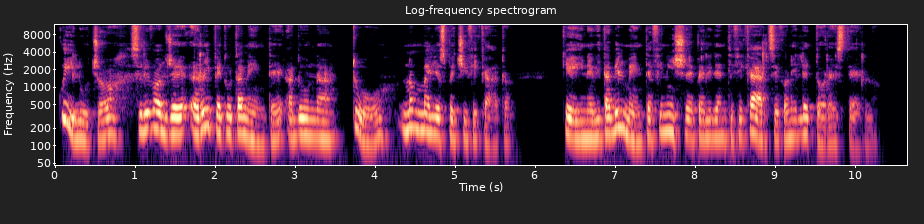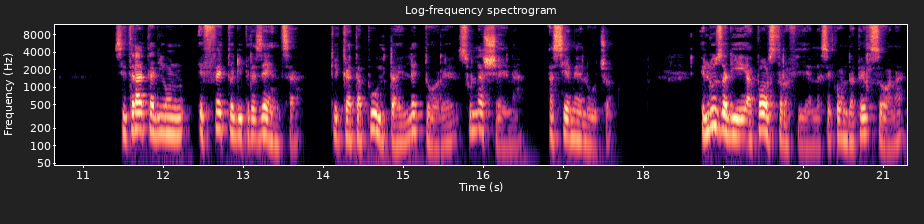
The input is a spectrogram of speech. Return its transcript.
Qui Lucio si rivolge ripetutamente ad un tu non meglio specificato, che inevitabilmente finisce per identificarsi con il lettore esterno. Si tratta di un effetto di presenza che catapulta il lettore sulla scena assieme a Lucio. E l'uso di apostrofi alla seconda persona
